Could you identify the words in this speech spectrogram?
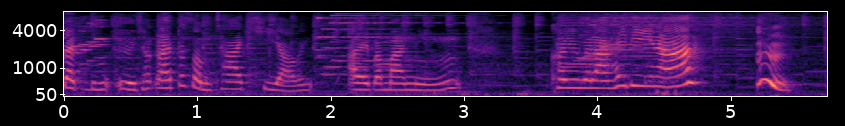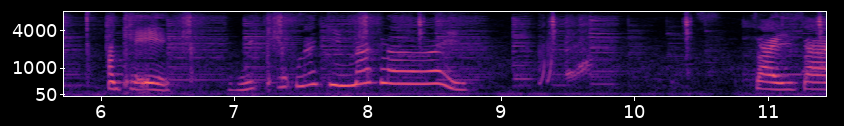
แบบอย่างอื่นช็อกโกแลตผสมชาเขียวอะไรประมาณนี้คอยดูเวลาให้ดีนะ อืมโอเคอุ้ยเค้กน่ากินมากเลย ใส่ใส่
